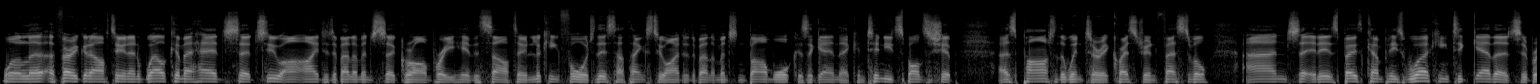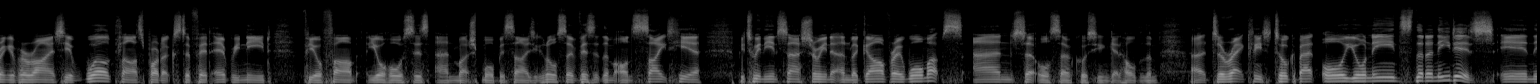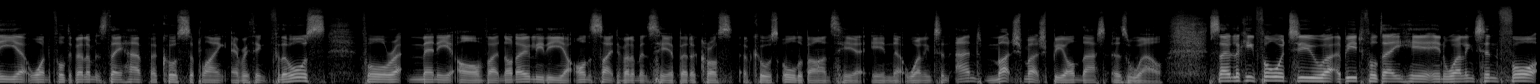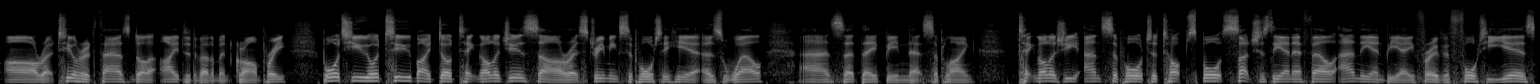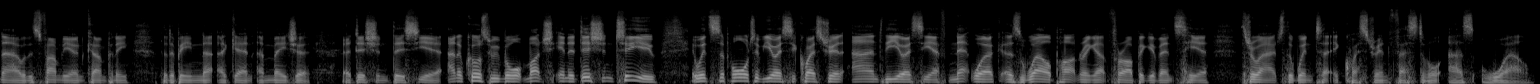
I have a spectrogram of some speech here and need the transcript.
Well, uh, a very good afternoon and welcome ahead uh, to our IDA Development uh, Grand Prix here this afternoon. Looking forward to this, our thanks to IDA Development and Barn Walkers again, their continued sponsorship as part of the Winter Equestrian Festival. And it is both companies working together to bring a variety of world-class products to fit every need for your farm, your horses and much more besides. You can also visit them on site here between the International Arena and Magavre warm-ups. And also, of course, you can get hold of them uh, directly to talk about all your needs that are needed in the uh, wonderful developments they have, of course, supplying everything for the horse for uh, many of uh, not only the uh, on-site developments here, but across, of course, all the barns here in uh, Wellington and much, much beyond that as well. So looking forward to uh, a beautiful day here in Wellington for our $200,000 IDA Development Grand Prix. Brought to you too by Dodd Technologies, our streaming supporter here as well, as they've been supplying technology and support to top sports such as the NFL and the NBA for over 40 years now with this family-owned company that have been, uh, again, a major addition this year. And of course, we brought much in addition to you with support of US Equestrian and the USEF network as well, partnering up for our big events here throughout the Winter Equestrian Festival as well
